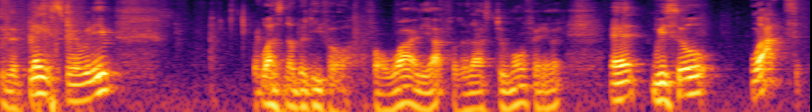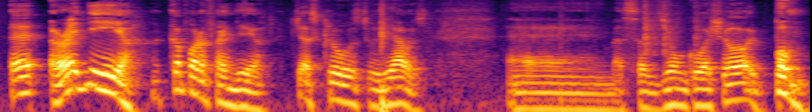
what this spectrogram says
to the place where we live, was nobody for, for a while, yeah, for the last two months anyway. And we saw what? A reindeer, a couple of reindeer, just close to the house. And my son John go ashore, and boom!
